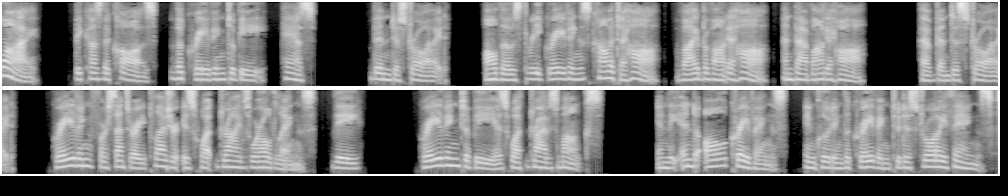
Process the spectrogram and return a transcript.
Why? Because the cause, the craving to be, has been destroyed. All those three cravings kamatanha, vibhavatanha, and bhavatanha have been destroyed. Craving for sensory pleasure is what drives worldlings, the craving to be is what drives monks. In the end all cravings, including the craving to destroy things,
